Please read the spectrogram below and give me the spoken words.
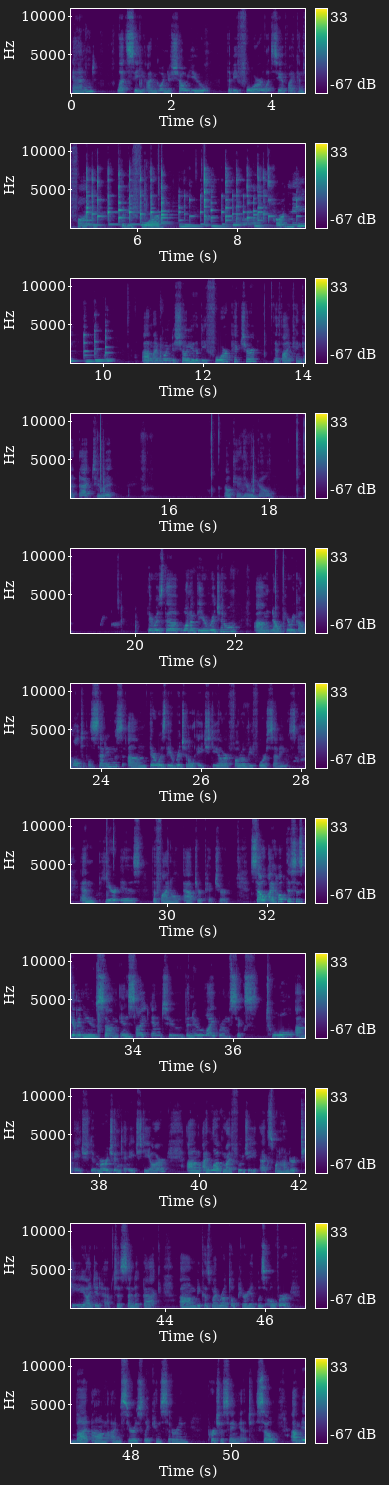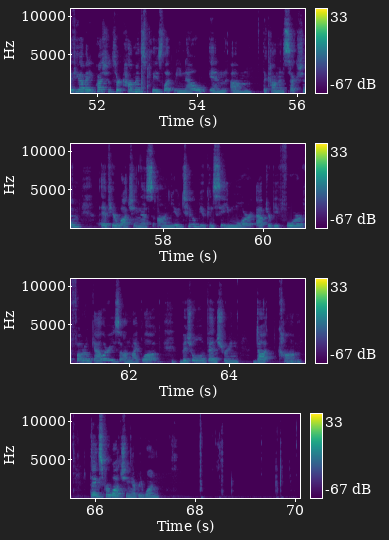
and let's see, I'm going to show you the before. Let's see if I can find the before, uh, pardon me. Um, I'm going to show you the before picture if I can get back to it. Okay, there we go. There was the one of the original um, here we go, multiple settings. Um, there was the original HDR photo before settings, and here is the final after picture. So I hope this has given you some insight into the new Lightroom 6 tool, um, H merge into HDR. Um, I love my Fuji X100T. I did have to send it back um, because my rental period was over, but um, I'm seriously considering purchasing it. So um, if you have any questions or comments, please let me know in um, the comments section. If you're watching this on YouTube, you can see more after before photo galleries on my blog, visualventuring.com. Thanks for watching, everyone.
